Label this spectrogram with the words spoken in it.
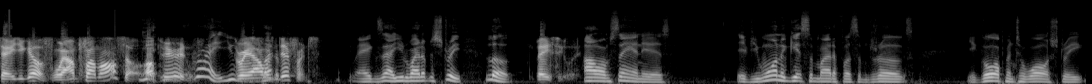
there you go. Where I'm from, also Yeah, up here, right, you- three hours right up- difference, exactly. You're right up the street. Look, basically. all I'm saying is, if you want to get somebody for some drugs, you go up into Wall Street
